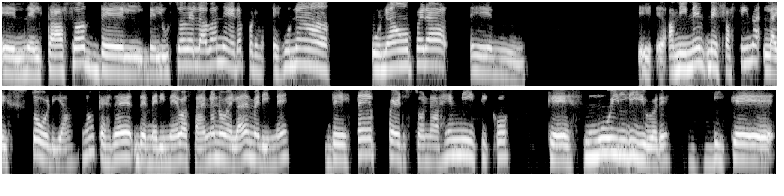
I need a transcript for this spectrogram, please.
en el caso del, del, uso de la habanera, es una, una ópera eh, eh, a mí me, me, fascina la historia, ¿no? que es de, de Merimé, basada en la novela de Merimé, de este personaje mítico que es muy libre y que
